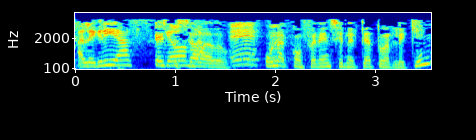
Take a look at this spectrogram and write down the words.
alegrías. Este ¿Qué onda? sábado, Eh, una pues, conferencia en el Teatro Arlequín,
